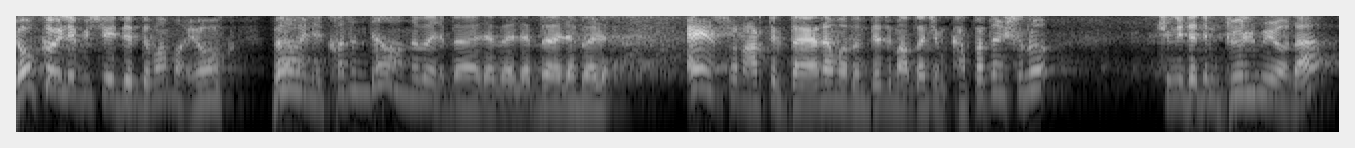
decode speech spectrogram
Yok öyle bir şey dedim ama yok. Böyle kadın devamlı böyle böyle böyle böyle böyle. En son artık dayanamadım dedim ablacığım kapatın şunu. Çünkü dedim gülmüyor da.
